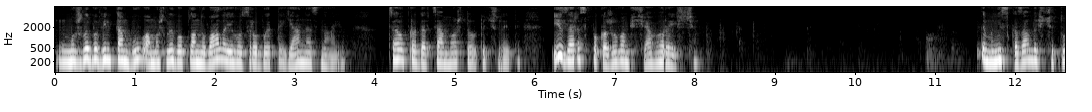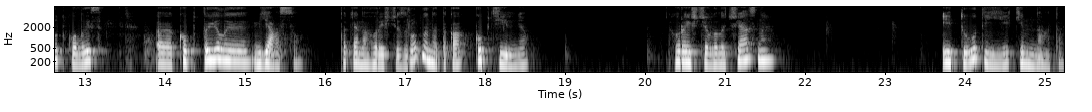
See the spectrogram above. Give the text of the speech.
можливо, він там був, а можливо, планувала його зробити, я не знаю. Це у продавця можете уточнити. І зараз покажу вам ще горище. Мені сказали, що тут колись е, коптили м'ясо. Таке на горищі зроблено, така коптільня. Горище величезне. І тут є кімната.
